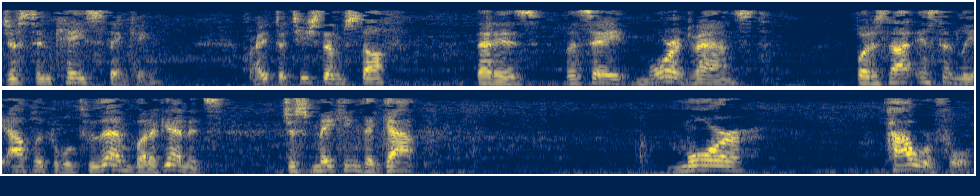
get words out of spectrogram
just in case thinking, right? To teach them stuff that is, let's say, more advanced, but it's not instantly applicable to them. But again, it's just making the gap more powerful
